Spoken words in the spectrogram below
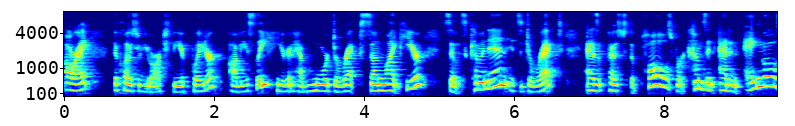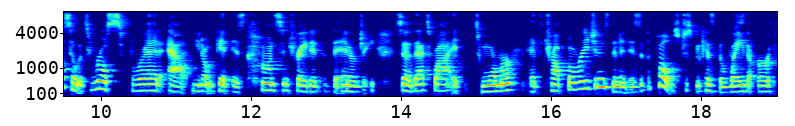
All right, the closer you are to the equator, obviously, you're going to have more direct sunlight here. So it's coming in, it's direct, as opposed to the poles where it comes in at an angle, so it's real spread out. You don't get as concentrated the energy. So that's why it's warmer at the tropical regions than it is at the poles, just because the way the Earth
